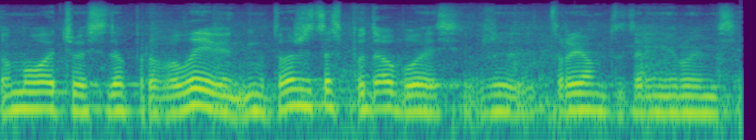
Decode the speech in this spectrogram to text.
до молодшого сюди привели. Ми теж це сподобалось. Вже втроєм тут тренуємося.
